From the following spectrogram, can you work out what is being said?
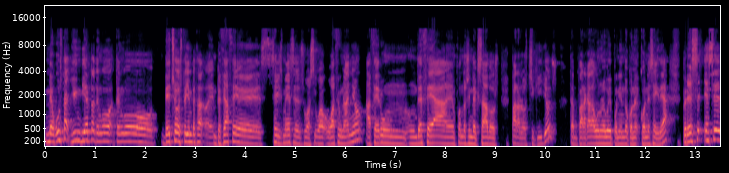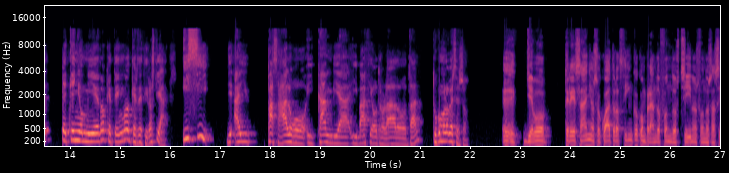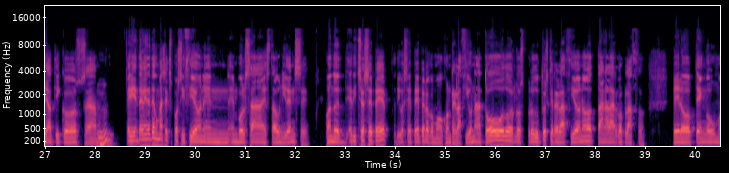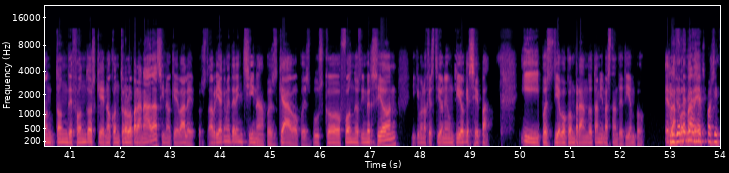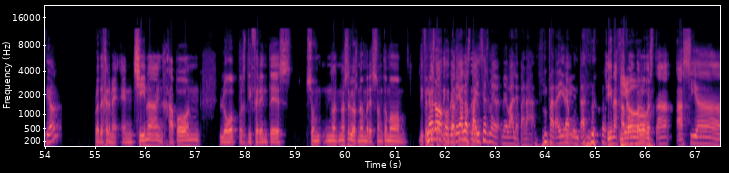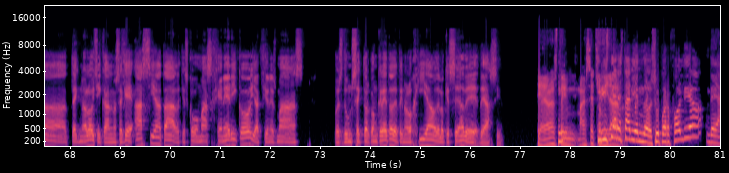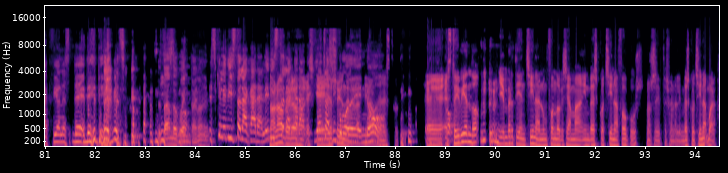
me gusta, yo invierto, tengo, tengo, de hecho estoy empeza- empecé hace seis meses o así, o hace un año, a hacer un, un DCA en fondos indexados para los chiquillos. Para cada uno le voy poniendo con, con esa idea, pero es ese pequeño miedo que tengo, que es decir, hostia, ¿y si hay, pasa algo y cambia y va hacia otro lado o tal? ¿Tú cómo lo ves eso? Eh, llevo tres años o cuatro o cinco comprando fondos chinos, fondos asiáticos. o sea, Ujú. Evidentemente tengo más exposición en, en bolsa estadounidense. Cuando he, dicho SP, digo SP, pero como con relación a todos los productos que relaciono tan a largo plazo. Pero tengo un montón de fondos que no controlo para nada, sino que, vale, pues habría que meter en China. Pues, ¿qué hago? Pues busco fondos de inversión y que me lo gestione un tío que sepa. Y pues llevo comprando también bastante tiempo. Es la ¿Y dónde forma de exposición? protegerme en China, en Japón, luego pues diferentes, son, no, no sé los nombres, son como No, diferentes no, con que te digan los países me, me vale para, para ir Sí. apuntando. China, Japón, Yo- pero luego está Asia Technological, no sé qué, Asia tal, que es como más genérico y acciones más pues de un sector concreto, de tecnología o de lo que sea de, de Asia. Y ahora estoy más hecho Cristian mirar. está viendo su portfolio de acciones de, de, de- Se está dando cuenta, ¿no? Es que le he visto la cara, le he No, visto no, la pero cara. es y ha que hecho yo así como de no. esto. Eh, estoy viendo, yo invertí en China en un fondo que se llama Invesco China Focus, no sé si te suena el Invesco China, bueno,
